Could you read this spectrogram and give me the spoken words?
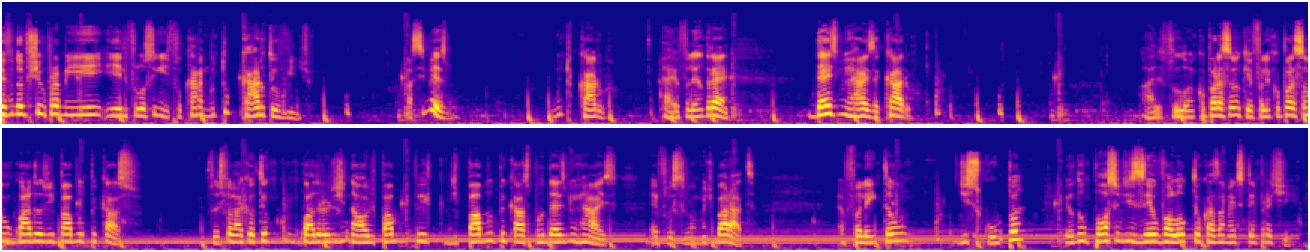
teve um noivo que chegou pra mim e ele falou o seguinte, falou, cara, muito caro o teu vídeo. Assim mesmo. Muito caro. Aí eu falei, André, 10 mil reais é caro? Aí ele falou, em comparação o quê? Eu falei, em comparação a quadro de Pablo Picasso. Se eu te falar que eu tenho um quadro original de Pablo, de Pablo Picasso por 10 mil reais. Aí ele falou, extremamente barato. Eu falei, então, desculpa, eu não posso dizer o valor que teu casamento tem pra ti.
